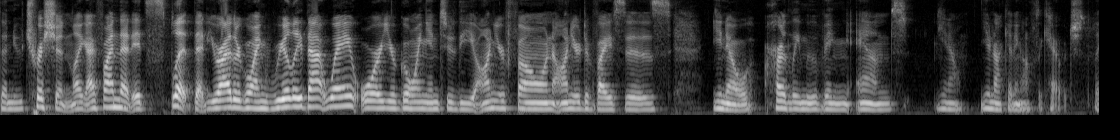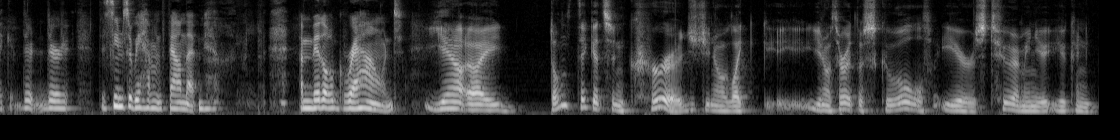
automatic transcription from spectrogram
the nutrition. Like I find that it's split that you're either going really that way or you're going into the on your phone, on your devices, you know, hardly moving and, you know, you're not getting off the couch. Like there, there, it seems that we haven't found that a middle ground. Yeah, I don't think it's encouraged, you know, like, you know, throughout the school years too. I mean, you, you can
